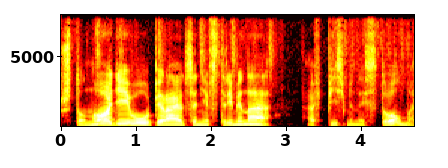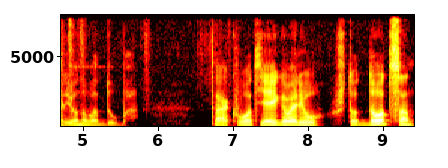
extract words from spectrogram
что ноги его упираются не в стремена, а в письменный стол мореного дуба. Так вот я и говорю, что Дотсон,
